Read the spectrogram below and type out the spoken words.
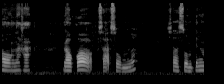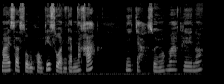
ทองนะคะ เราก็สะสมเนาะสะสมเป็นไม้สะสมของที่สวนกันนะคะ นี่จ้ะสวยมากๆเลยเนาะ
